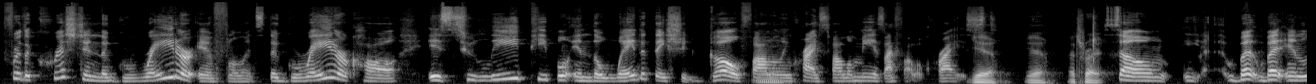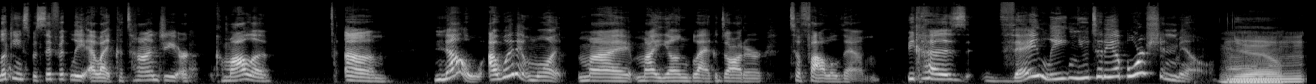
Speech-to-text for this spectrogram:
For the Christian, the greater influence, the greater call is to lead people in the way that they should go following Christ. Follow me as I follow Christ. Yeah, yeah, that's right. So, but but in looking specifically at like Ketanji or Kamala, um, no, I wouldn't want my my young black daughter to follow them because they leading you to the abortion mill. Yeah. Mm,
